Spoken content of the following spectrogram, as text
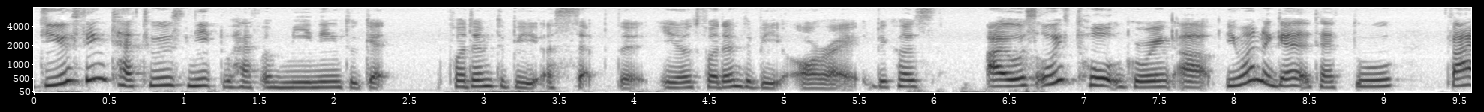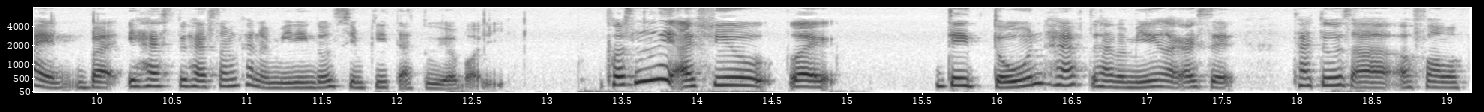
Do you think tattoos need to have a meaning to get for them to be accepted? You know, for them to be alright? Because I was always told growing up, you want to get a tattoo, fine, but it has to have some kind of meaning. Don't simply tattoo your body. Personally, I feel like they don't have to have a meaning. Like I said, tattoos are a form of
